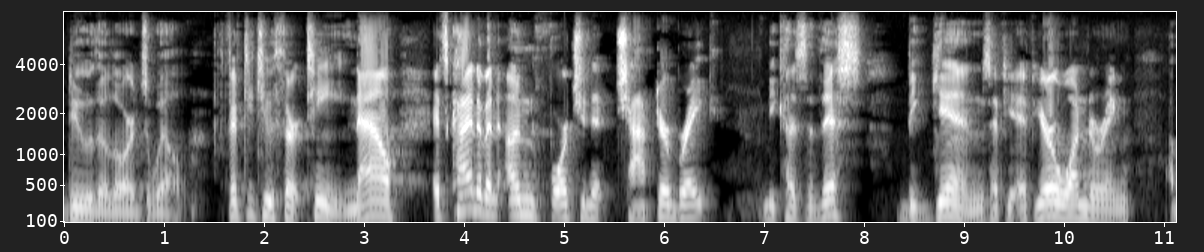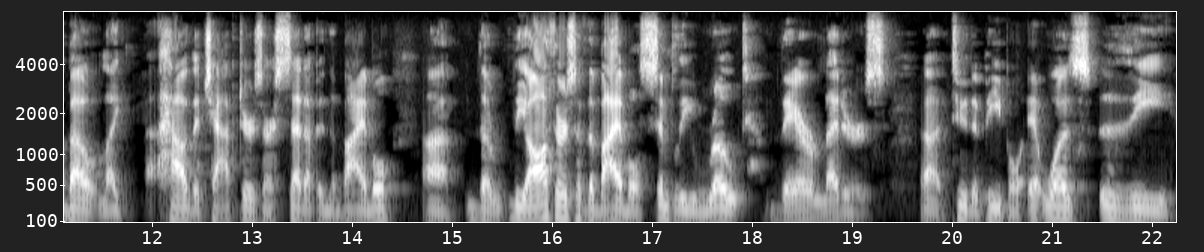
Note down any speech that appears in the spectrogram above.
do the Lord's will. 52:13 Now it's kind of an unfortunate chapter break because this begins if you if you're wondering about like how the chapters are set up in the Bible, uh, the the authors of the Bible simply wrote their letters uh, to the people. It was the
